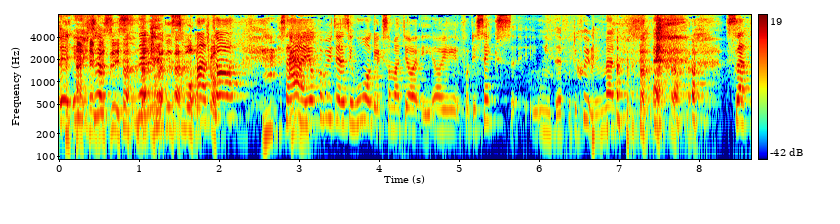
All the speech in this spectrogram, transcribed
Eh, Nej så- precis. nej, Det är lite svårt. Alltså, så här, jag kommer inte ens ihåg liksom att jag, jag är 46 och inte 47. Men, så att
